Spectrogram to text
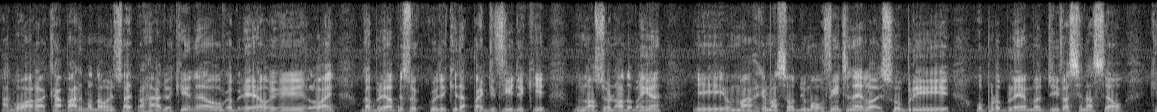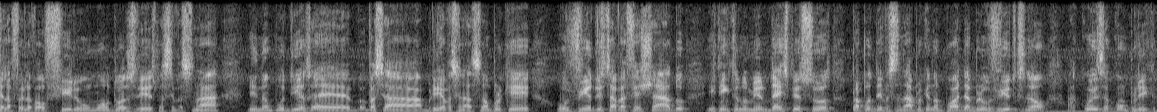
Agora, acabaram de mandar uma mensagem para a rádio aqui, né? O Gabriel e Eloy. O Gabriel é a pessoa que cuida aqui da parte de vídeo aqui do nosso Jornal da Manhã. E uma reclamação de uma ouvinte, né, Eloy, sobre o problema de vacinação. Que ela foi levar o filho uma ou duas vezes para se vacinar e não podia é, vaci- abrir a vacinação porque o vidro estava fechado e tem que ter no mínimo 10 pessoas para poder vacinar, porque não pode abrir o vidro, senão a coisa complica.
